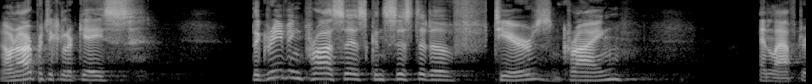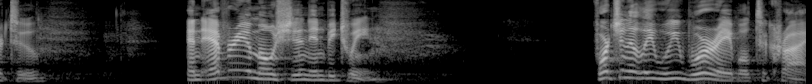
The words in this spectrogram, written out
Now, in our particular case, the grieving process consisted of tears and crying and laughter too, and every emotion in between. Fortunately, we were able to cry.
